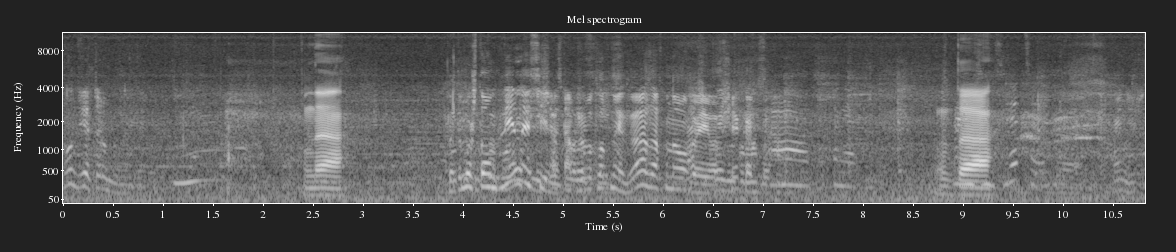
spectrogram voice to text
Ну, две трубы, наверное. Да. Потому что он длинный сильно, там же выхлопных газов много и вообще как бы. А, понятно. Да. Конечно.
